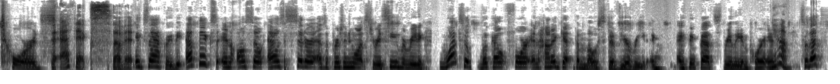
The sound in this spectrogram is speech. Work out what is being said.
towards the ethics of it. Exactly. The ethics, and also as a sitter, as a person who wants to receive a reading, what to look out for and how to get the most of your reading. I think that's really important. Yeah. So that's,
